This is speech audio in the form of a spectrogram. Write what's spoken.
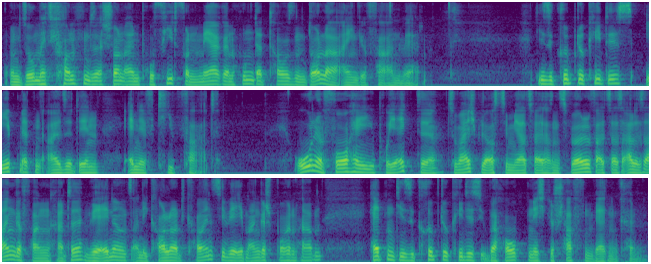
Und somit konnten schon ein Profit von mehreren hunderttausend Dollar eingefahren werden. Diese CryptoKitties ebneten also den NFT-Pfad. Ohne vorherige Projekte, zum Beispiel aus dem Jahr 2012, als das alles angefangen hatte, wir erinnern uns an die Colored Coins, die wir eben angesprochen haben, hätten diese CryptoKitties überhaupt nicht geschaffen werden können.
